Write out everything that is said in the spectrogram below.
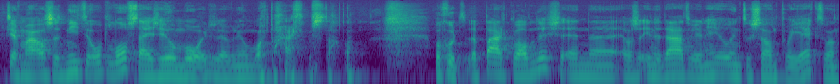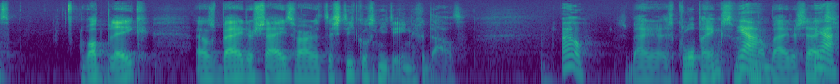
ik zeg maar, als het niet oplost, hij is heel mooi, dus we hebben een heel mooi paard op stal. Maar goed, dat paard kwam dus en eh het was inderdaad weer een heel interessant project, want wat bleek, er was beiderzijds waren de testikels niet ingedaald. Oh, Dus beide, het klophengst Ja. en dan beiderzijds. ja.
